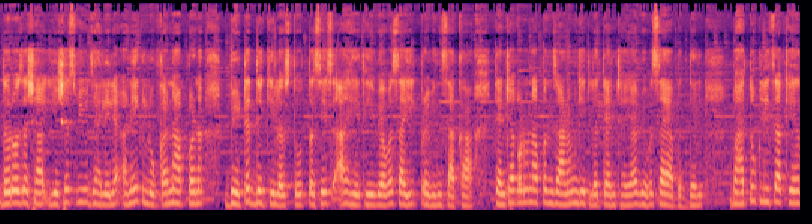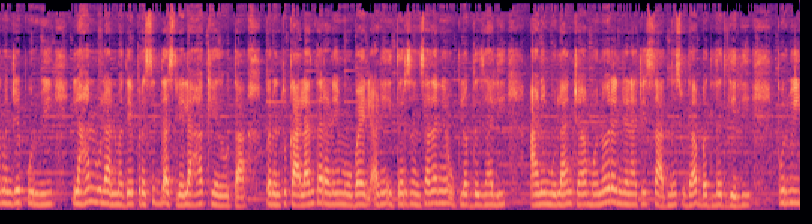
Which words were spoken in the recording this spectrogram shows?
दररोज अशा यशस्वी झालेल्या अनेक लोकांना आपण भेटत देखील असतो. तसेच आहेत हे व्यावसायिक प्रवीण साखा. त्यांच्याकडून आपण जाणून घेतलं त्यांच्या या व्यवसायाबद्दल. भातुकलीचा खेळ म्हणजे पूर्वी लहान मुलांमध्ये प्रसिद्ध असलेला हा खेळ होता. परंतु कालांतराने मोबाईल आणि इतर संसाधने उपलब्ध झाली आणि मुलांच्या मनोरंजनाची साधनंसुद्धा बदलत गेली. पूर्वी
